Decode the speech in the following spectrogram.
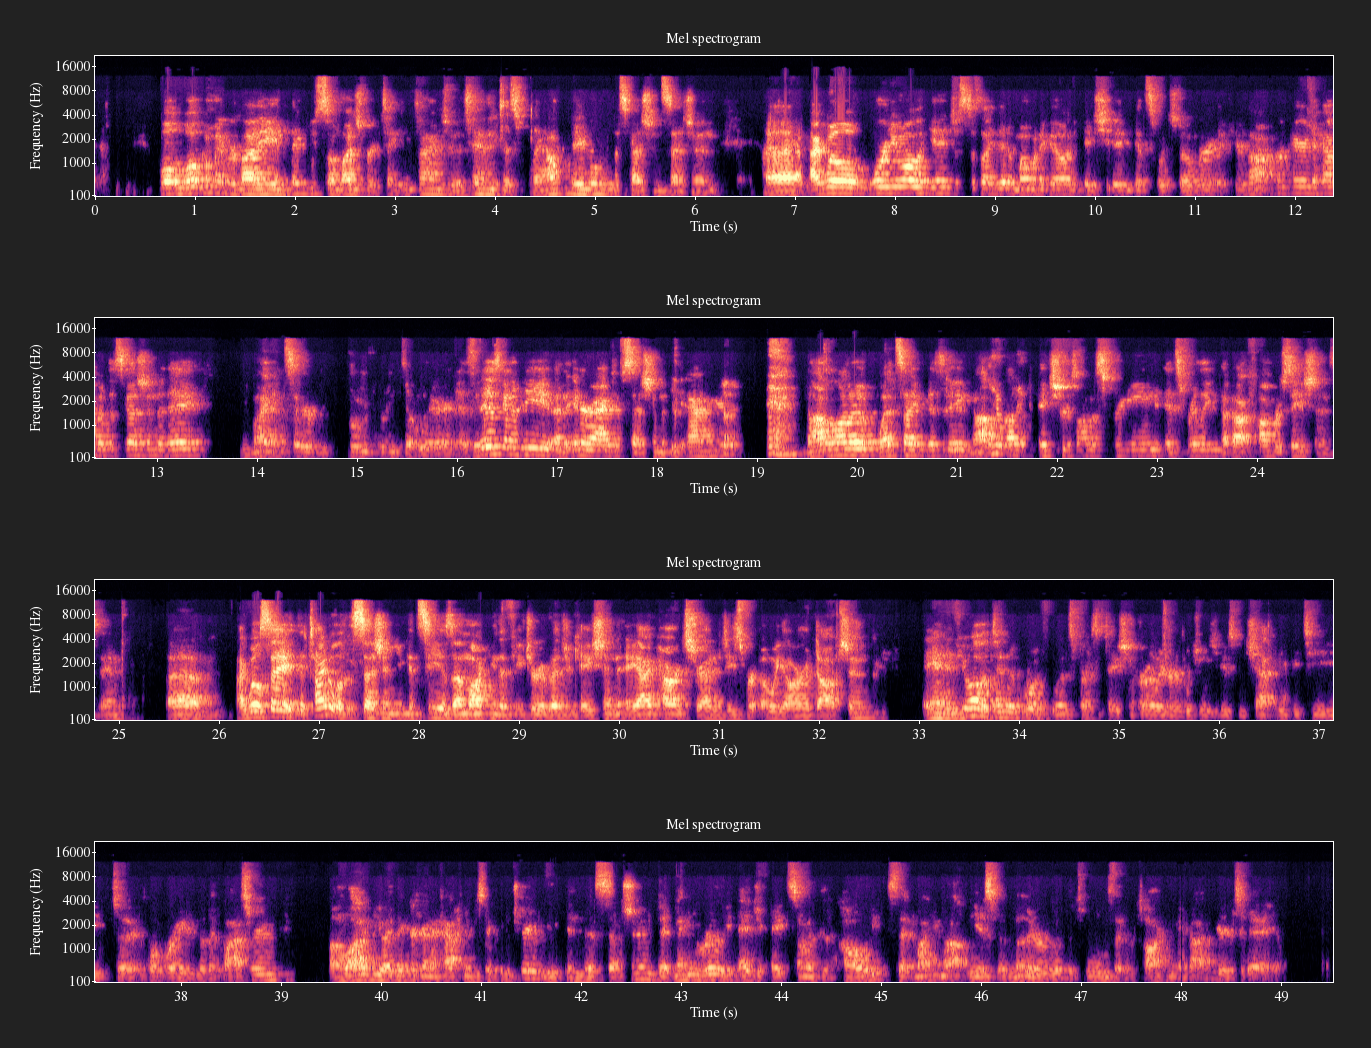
Well, welcome everybody, and thank you so much for taking time to attend this roundtable discussion session. Uh, I will warn you all again, just as I did a moment ago, in case you didn't get switched over. If you're not prepared to have a discussion today, you might consider moving over there because it is going to be an interactive session that we have here. Not a lot of website visiting, not a lot of pictures on the screen. It's really about conversations. And um, I will say the title of the session you can see is Unlocking the Future of Education AI Powered Strategies for OER Adoption. And if you all attended Roy Wood's presentation earlier, which was using ChatGPT to incorporate into the classroom, a lot of you, I think, are going to have things to contribute in this session that may really educate some of your colleagues that might not be as familiar with the tools that we're talking about here today.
